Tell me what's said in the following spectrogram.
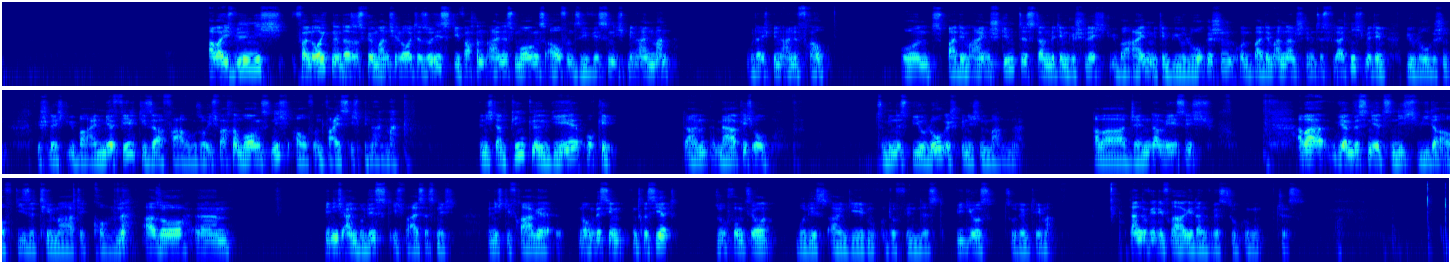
Aber ich will nicht verleugnen, dass es für manche Leute so ist. Die wachen eines Morgens auf und sie wissen, ich bin ein Mann oder ich bin eine Frau. Und bei dem einen stimmt es dann mit dem Geschlecht überein, mit dem biologischen, und bei dem anderen stimmt es vielleicht nicht mit dem biologischen Geschlecht überein. Mir fehlt diese Erfahrung so. Ich wache morgens nicht auf und weiß, ich bin ein Mann. Wenn ich dann pinkeln gehe, okay, dann merke ich, oh, zumindest biologisch bin ich ein Mann. Ne? aber gendermäßig. Aber wir müssen jetzt nicht wieder auf diese Thematik kommen. Ne? Also ähm, bin ich ein Buddhist? Ich weiß es nicht. Wenn dich die Frage noch ein bisschen interessiert, Suchfunktion Buddhist eingeben und du findest Videos zu dem Thema. Danke für die Frage, danke fürs Zugucken. Tschüss.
